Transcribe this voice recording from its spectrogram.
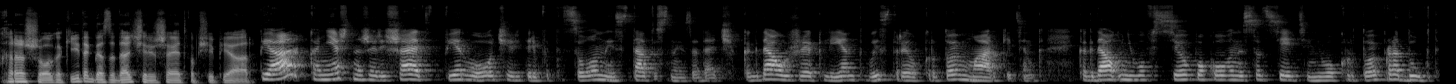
Хорошо, а какие тогда задачи решает вообще пиар? Пиар, конечно же, решает в первую очередь репутационные статусные задачи. Когда уже клиент выстроил крутой маркетинг, когда у него все упакованы в соцсети, у него крутой продукт,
